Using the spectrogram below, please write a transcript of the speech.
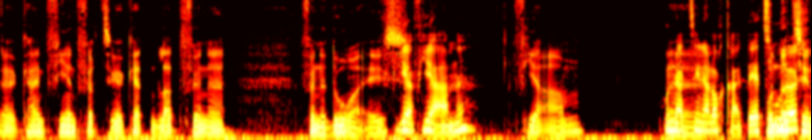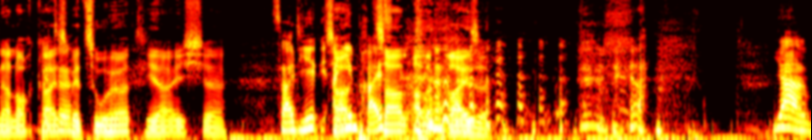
äh, kein 44er Kettenblatt für eine für eine Dura Ace. Ja, vier Arm, ne? Vier Arm. 110er Lochkreis. Wer zuhört, 110er Lochkreis, bitte. wer zuhört, hier, ich äh, zahlt je, zahl, jeden Preis. zahl alle Preise. Ja, b-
